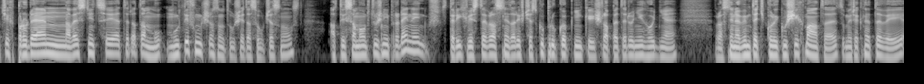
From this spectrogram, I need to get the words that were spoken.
těch prodejen na vesnici je teda ta multifunkčnost, no to už je ta současnost. A ty samoobslužní prodejny, v kterých vy jste vlastně tady v Česku průkopníky, šlapete do nich hodně. Vlastně nevím teď, kolik už jich máte, to mi řeknete vy.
